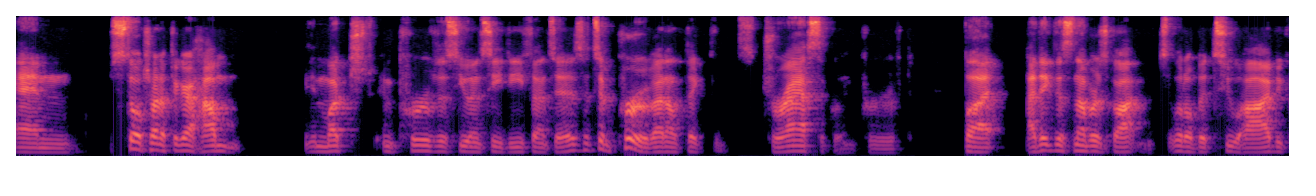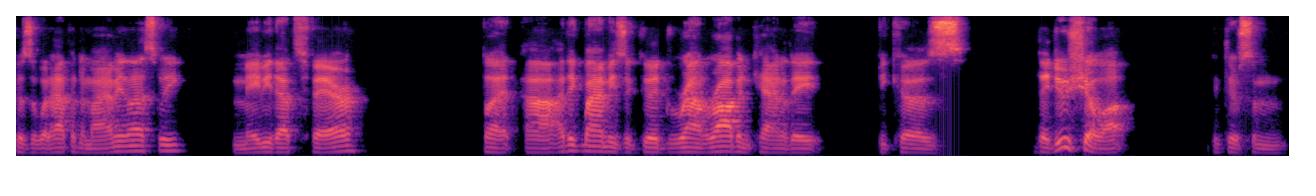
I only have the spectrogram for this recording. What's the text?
and still trying to figure out how much improved this UNC defense is. It's improved. I don't think it's drastically improved, but I think this number's gotten a little bit too high because of what happened to Miami last week. Maybe that's fair, but uh, I think Miami's a good round robin candidate because they do show up. I think there's some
